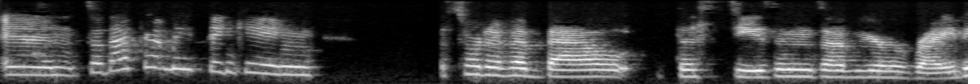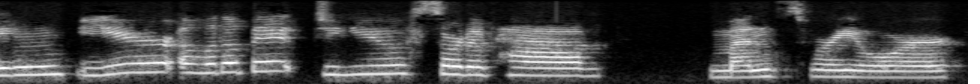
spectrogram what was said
And so that got me thinking sort of about the seasons of your writing year a little bit. Do you sort of have months where you're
